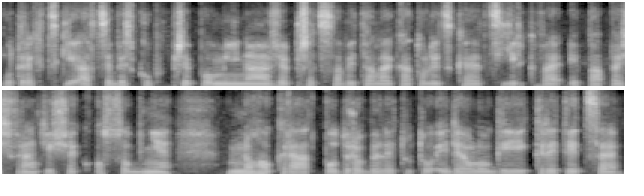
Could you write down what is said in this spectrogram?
Utrechtský arcibiskup připomíná, že představitelé katolické církve i papež František osobně mnohokrát podrobili tuto ideologii kritice.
